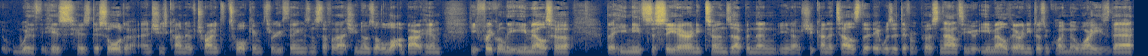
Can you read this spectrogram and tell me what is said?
with his his disorder, and she's kind of trying to talk him through things and stuff like that. She knows a lot about him. He frequently emails her that he needs to see her, and he turns up, and then you know she kind of tells that it was a different personality who emailed her, and he doesn't quite know why he's there.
